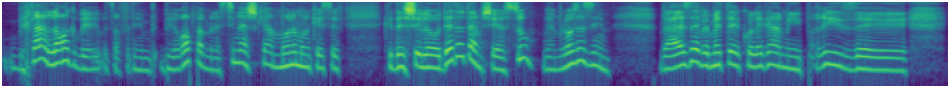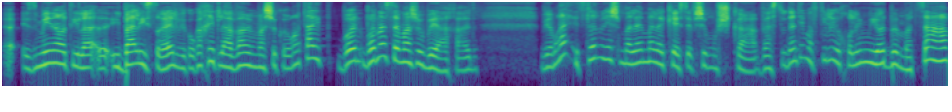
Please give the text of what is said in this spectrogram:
בכלל, לא רק בצרפתים, באירופה, מנסים להשקיע המון המון כסף, כדי שלעודד אותם, שיעשו, והם לא זזים. ואז באמת קולגה מפריז הזמינה אותי, היא באה לישראל, והיא כל כך התלהבה ממה שקורה, אמרתי, בוא, בוא נעשה משהו ביחד. והיא אמרה, אצלנו יש מלא מלא כסף שמושקע, והסטודנטים אפילו יכולים להיות במצב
